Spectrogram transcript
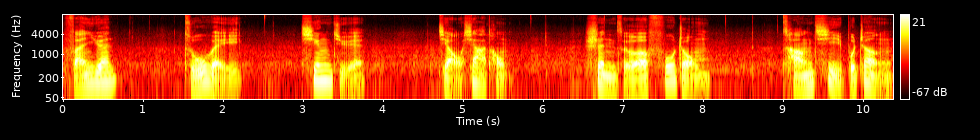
烦冤，足痿，清厥，脚下痛，肾则肤肿，藏气不正，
